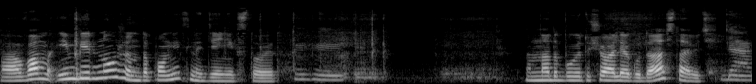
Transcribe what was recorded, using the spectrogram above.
А вам имбирь нужен? Дополнительно денег стоит. Угу. Нам надо будет еще Олегу, да, оставить? Да.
